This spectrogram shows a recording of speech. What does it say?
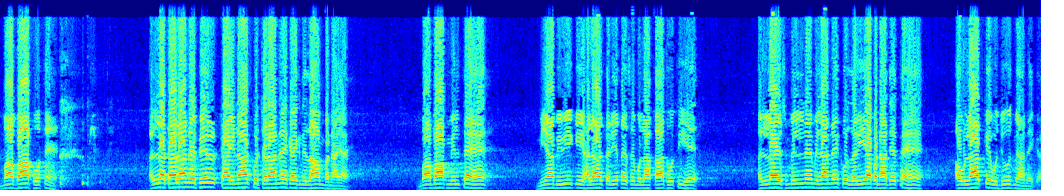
ماں باپ ہوتے ہیں۔ اللہ تعالیٰ نے پھر کائنات کو چلانے کا ایک نظام بنایا ہے۔ ماں باپ ملتے ہیں، میاں بیوی کی حلال طریقے سے ملاقات ہوتی ہے۔ اللہ اس ملنے ملانے کو ذریعہ بنا دیتے ہیں اولاد کے وجود میں آنے کا۔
